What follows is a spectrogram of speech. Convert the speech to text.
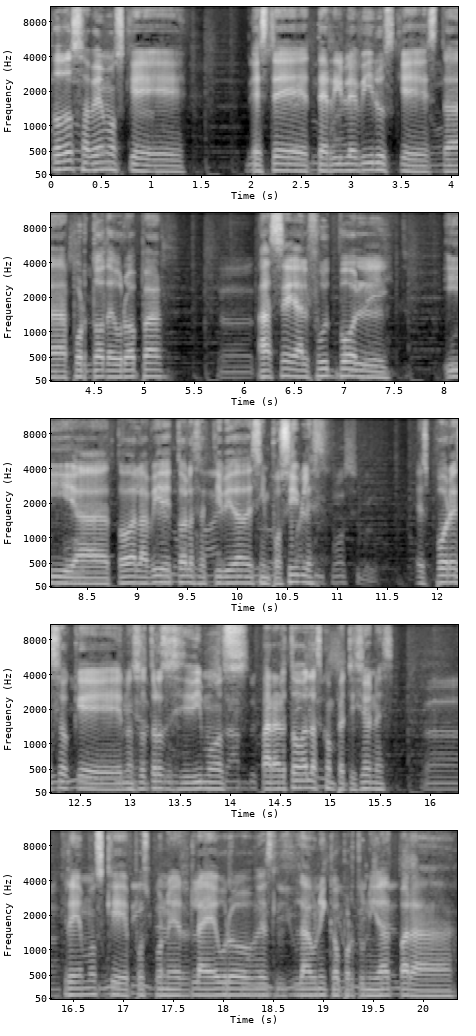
Todos sabemos que este terrible virus que está por toda Europa hace al fútbol y a toda la vida y todas las actividades imposibles. Es por eso que nosotros decidimos parar todas las competiciones. Creemos que posponer la euro es la única oportunidad para,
